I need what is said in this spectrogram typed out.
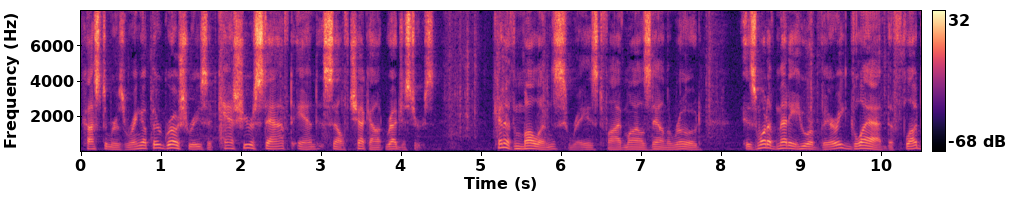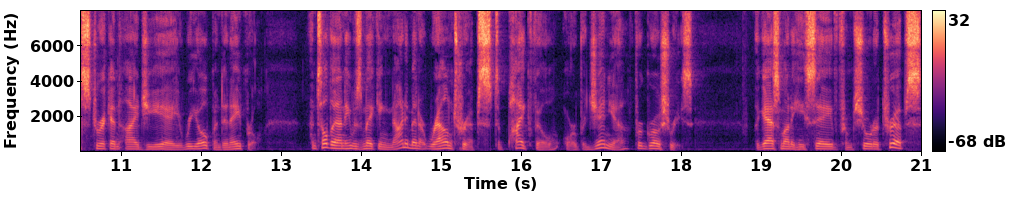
customers ring up their groceries at cashier staffed and self checkout registers. Kenneth Mullins, raised five miles down the road, is one of many who are very glad the flood stricken IGA reopened in April. Until then, he was making 90 minute round trips to Pikeville or Virginia for groceries. The gas money he saved from shorter trips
